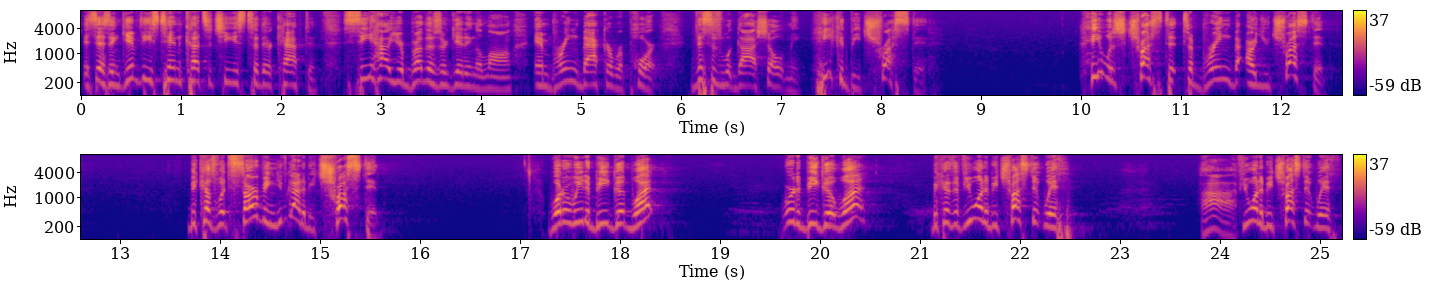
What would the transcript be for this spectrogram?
It says, And give these 10 cuts of cheese to their captain. See how your brothers are getting along and bring back a report. This is what God showed me. He could be trusted. He was trusted to bring back. Are you trusted? Because with serving, you've got to be trusted. What are we to be good? What? We're to be good what? Because if you want to be trusted with, ah, if you want to be trusted with,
